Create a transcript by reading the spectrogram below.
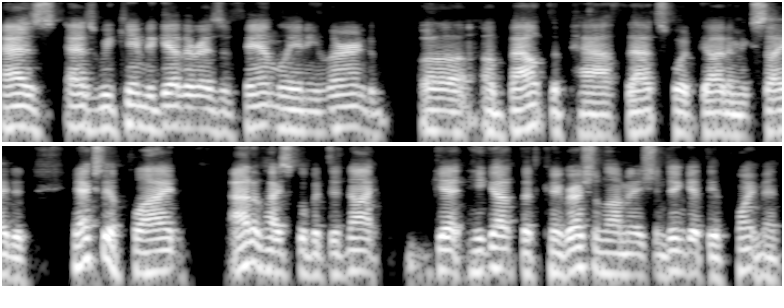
as as we came together as a family and he learned uh, about the path, that's what got him excited. He actually applied out of high school, but did not get. He got the congressional nomination, didn't get the appointment,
